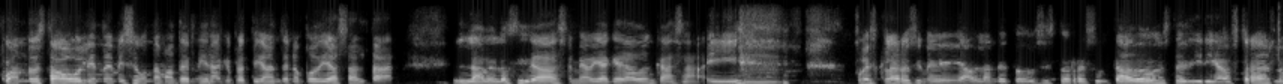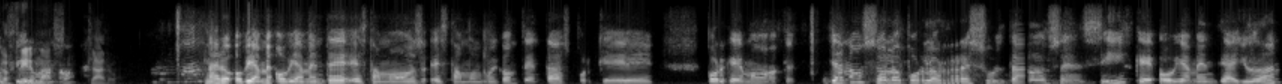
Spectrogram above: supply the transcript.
cuando estaba volviendo de mi segunda maternidad, que prácticamente no podía saltar, la velocidad se me había quedado en casa y pues claro, si me hablan de todos estos resultados, te diría, ostras, lo, firmas, ¿no? Claro. Claro, obviamente estamos, estamos muy contentas porque, porque hemos, ya no solo por los resultados en sí, que obviamente ayudan,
